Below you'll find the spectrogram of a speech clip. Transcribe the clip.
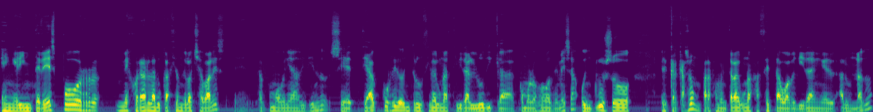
en el interés por mejorar la educación de los chavales, eh, tal como venías diciendo, ¿se te ha ocurrido introducir alguna actividad lúdica como los juegos de mesa o incluso el carcasón para fomentar alguna faceta o habilidad en el alumnado?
